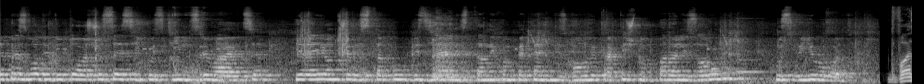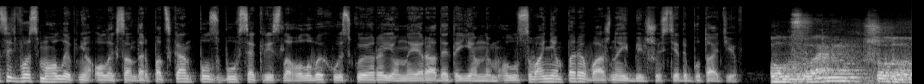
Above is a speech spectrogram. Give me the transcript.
Це призводить до того, що сесії постійно зриваються, і район через таку бездіяльність та некомпетентність голови практично паралізований у своїй роботі. 28 липня Олександр Пацкан позбувся крісла голови Хуської районної ради таємним голосуванням переважної більшості депутатів. Голосуванню щодо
